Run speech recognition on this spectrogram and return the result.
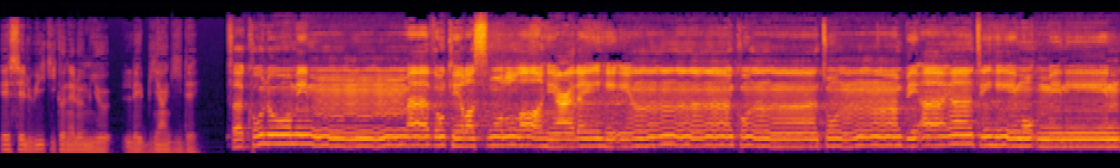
et c'est lui qui connaît le mieux les bien guidés. فكلوا مما ذكر اسم الله عليه إن كنتم بآياته مؤمنين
